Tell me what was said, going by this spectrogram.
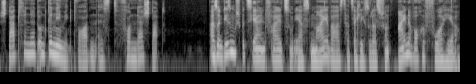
stattfindet und genehmigt worden ist von der Stadt? Also in diesem speziellen Fall zum 1. Mai war es tatsächlich so, dass schon eine Woche vorher,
